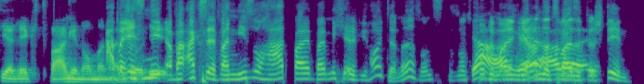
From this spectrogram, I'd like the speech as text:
Dialekt wahrgenommen. Aber, also nie, aber Axel war nie so hart bei, bei Michael wie heute, ne? Sonst, sonst ja, konnte man ihn ja, ja ansatzweise verstehen.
